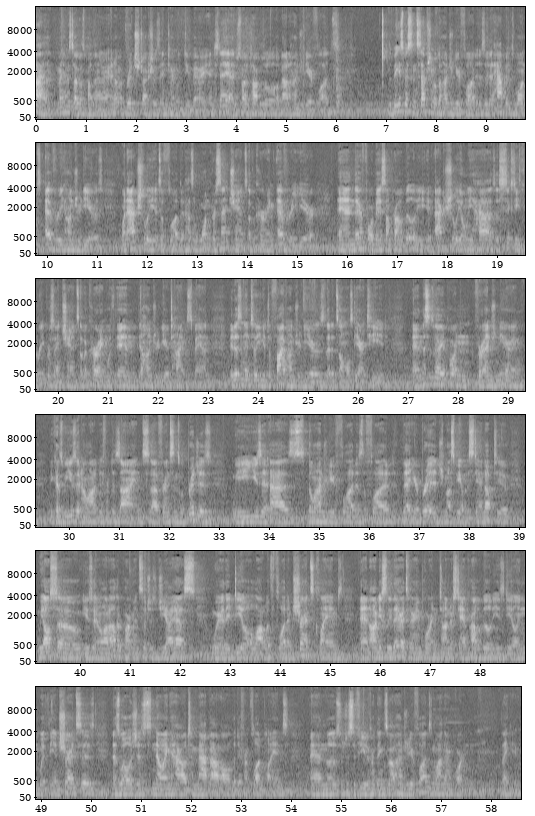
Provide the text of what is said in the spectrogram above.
Hi, my name is Douglas Pudleiner, and I'm a bridge structures intern with Dewberry. And today I just want to talk a little about 100-year floods. The biggest misconception of the 100-year flood is that it happens once every 100 years, when actually it's a flood that has a 1% chance of occurring every year, and therefore, based on probability, it actually only has a 63% chance of occurring within the 100-year time span. It isn't until you get to 500 years that it's almost guaranteed. And this is very important for engineering because we use it in a lot of different designs. Uh, for instance, with bridges, we use it as the 100-year flood is the flood that your bridge must be able to stand up to. We also use it in a lot of other departments, such as GIS, where they deal a lot with flood insurance claims. And obviously there it's very important to understand probabilities dealing with the insurances, as well as just knowing how to map out all the different floodplains. And those are just a few different things about 100-year floods and why they're important. Thank you.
